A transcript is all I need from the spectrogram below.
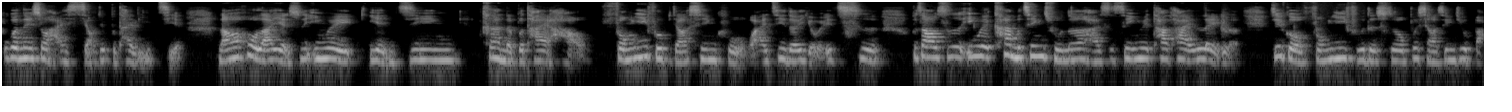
不过那时候还小，就不太理解。然后后来也是因为眼睛。看的不太好，缝衣服比较辛苦。我还记得有一次，不知道是因为看不清楚呢，还是是因为他太累了，结果缝衣服的时候不小心就把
